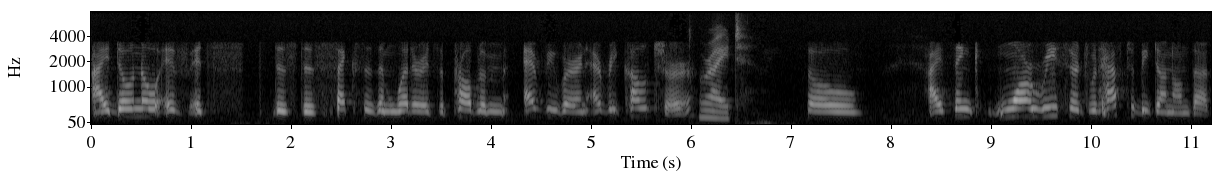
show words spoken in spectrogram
I don't know if it's this, this sexism, whether it's a problem everywhere in every culture. Right. So I think more research would have to be done on that.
